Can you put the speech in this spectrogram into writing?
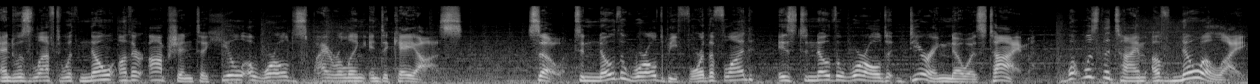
and was left with no other option to heal a world spiraling into chaos. So, to know the world before the flood is to know the world during Noah's time. What was the time of Noah like?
